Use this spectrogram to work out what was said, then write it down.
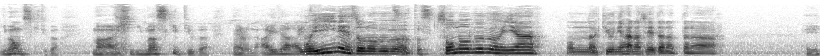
今も好きっていうかまあ今好きっていうかなんやろな間間。もういいねんその部分。ずっと好き。その部分いらん。こんな急に話下手なったなえ？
